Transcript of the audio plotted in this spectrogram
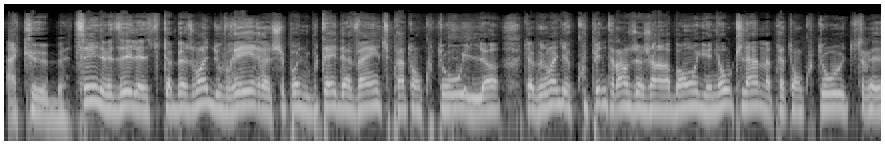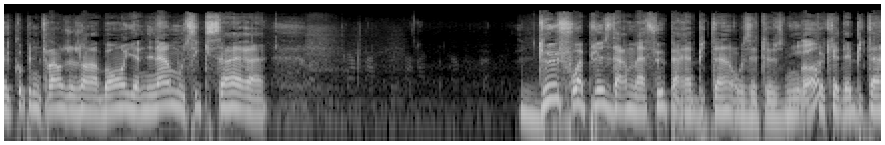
à Cube. Tu sais, je veux dire, tu as besoin d'ouvrir, je sais pas, une bouteille de vin, tu prends ton couteau, il l'a. Tu as besoin de couper une tranche de jambon, il y a une autre lame après ton couteau, tu coupes une tranche de jambon, il y a une lame aussi qui sert à deux fois plus d'armes à feu par habitant aux États-Unis a d'habitants.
